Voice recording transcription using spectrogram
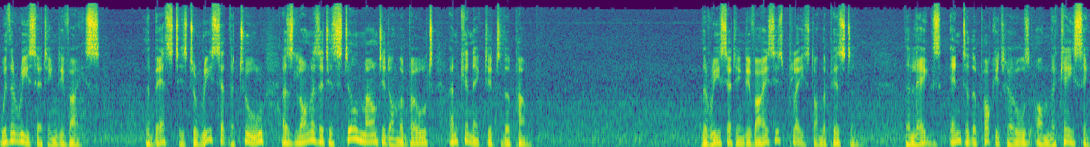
with a resetting device. The best is to reset the tool as long as it is still mounted on the bolt and connected to the pump. The resetting device is placed on the piston. The legs enter the pocket holes on the casing.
